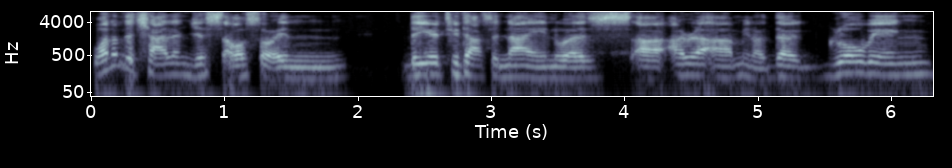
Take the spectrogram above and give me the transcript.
one of the challenges also in the year 2009 was uh, um, you know the growing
